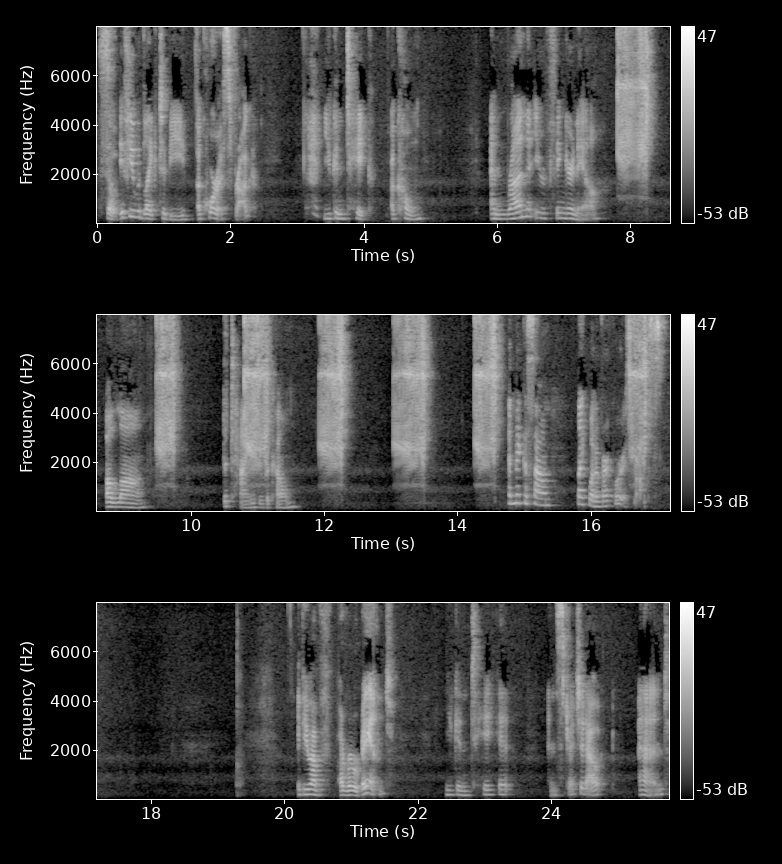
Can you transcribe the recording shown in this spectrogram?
So if you would like to be a chorus frog, you can take a comb and run your fingernail along the tines of the comb and make a sound like one of our chorus frogs. If you have a rubber band, you can take it and stretch it out and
